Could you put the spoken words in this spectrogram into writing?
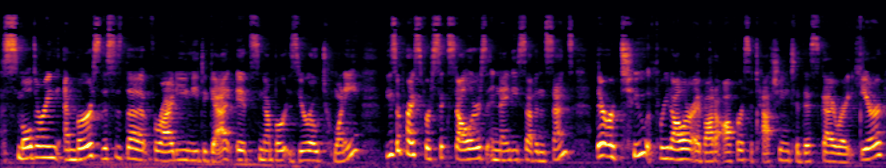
Smoldering Embers. This is the variety you need to get. It's number 020. These are priced for $6.97. There are two $3 Ibotta offers attaching to this guy right here.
